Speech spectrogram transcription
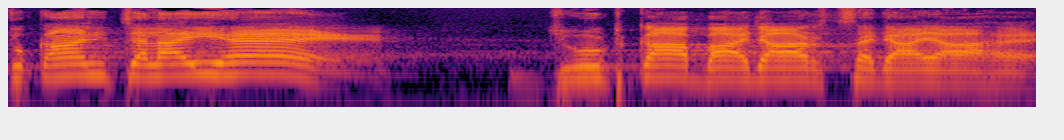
दुकान चलाई है झूठ का बाज़ार सजाया है।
